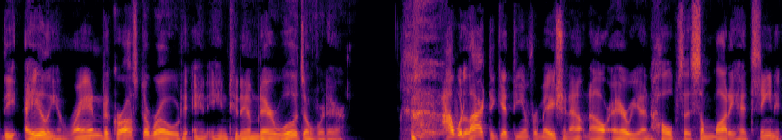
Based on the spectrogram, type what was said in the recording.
the alien ran across the road and into them there woods over there. I would like to get the information out in our area in hopes that somebody had seen it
